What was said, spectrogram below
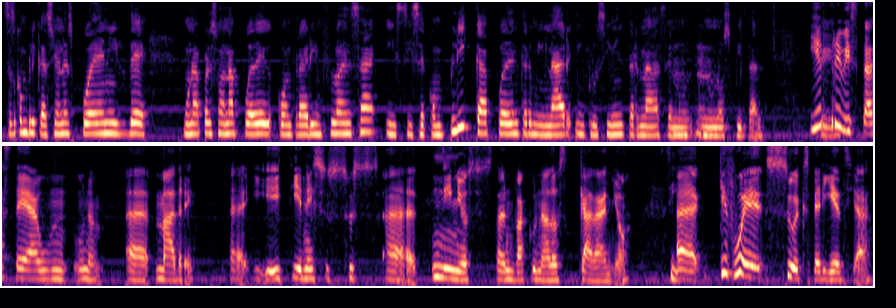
Esas complicaciones pueden ir de una persona puede contraer influenza y si se complica pueden terminar inclusive internadas en, un, hospital. Y entrevistaste a una eh, madre eh, y, tiene sus, eh, niños están vacunados cada año. Eh, ¿Qué fue su experiencia?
